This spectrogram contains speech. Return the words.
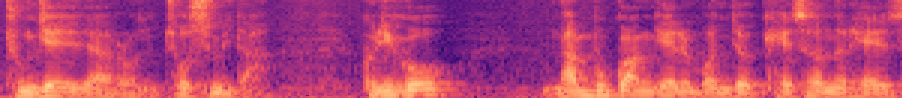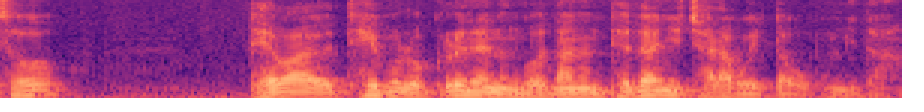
중재자론 좋습니다. 그리고 남북 관계를 먼저 개선을 해서 대화 테이블로 끌어내는 거 나는 대단히 잘하고 있다고 봅니다.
